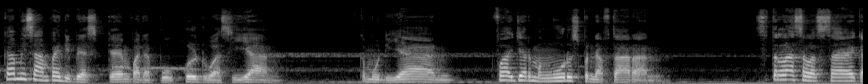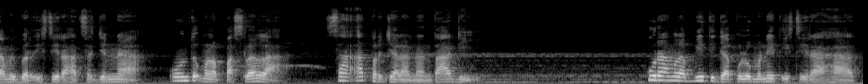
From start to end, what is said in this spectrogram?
Kami sampai di base camp pada pukul 2 siang. Kemudian, Fajar mengurus pendaftaran. Setelah selesai, kami beristirahat sejenak untuk melepas lelah saat perjalanan tadi. Kurang lebih 30 menit istirahat,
